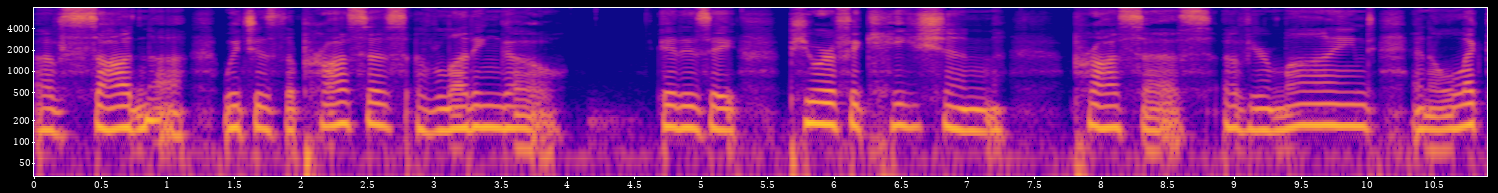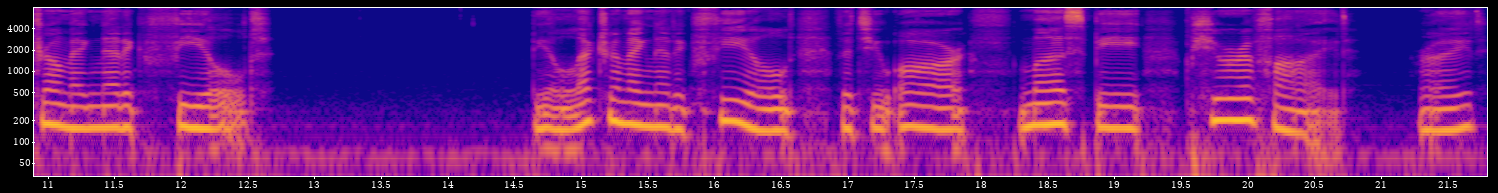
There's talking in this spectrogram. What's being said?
of sadhana, which is the process of letting go. It is a purification process of your mind and electromagnetic field. The electromagnetic field that you are must be purified, right?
